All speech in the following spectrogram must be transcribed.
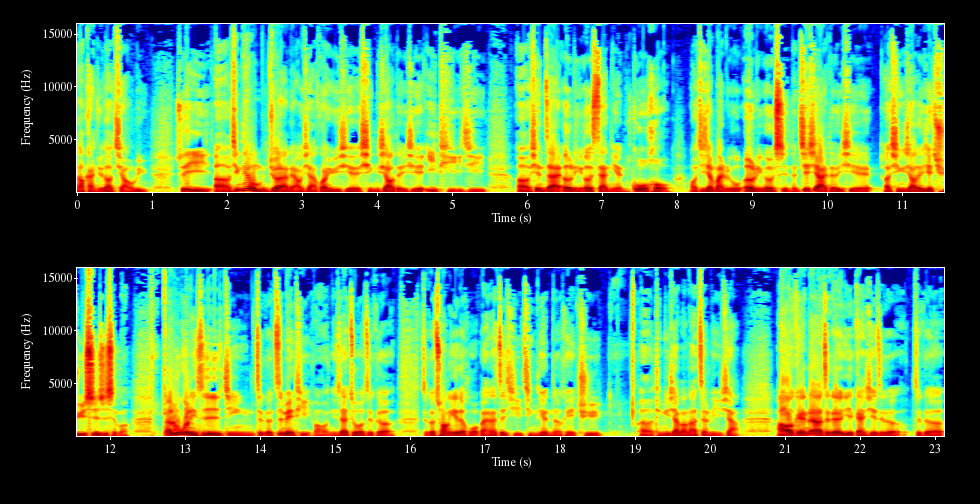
然后感觉到焦虑。所以呃，今天我们就来聊一下关于一些行销的一些议题，以及呃，现在二零二三年过后哦，即将迈入二零二四年，接下来的一些呃行销的一些趋势是什么？那如果你是经营这个自媒体哦，你在做这个这个创业的伙伴，那这期今天呢可以去。呃，听一下，帮他整理一下。好，OK，那这个也感谢这个这个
